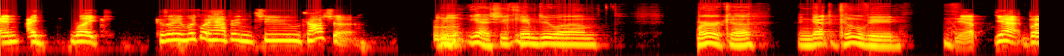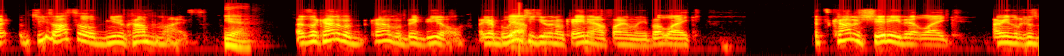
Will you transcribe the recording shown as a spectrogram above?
And I like because I mean look what happened to Tasha. Mhm. Mhm. Yeah, she came to um, America and got the COVID. Yep. Yeah, but she's also immunocompromised. Yeah, That's a kind of a kind of a big deal. Like I believe Yeah. she's doing okay now finally, but like it's kind of shitty that like I mean because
